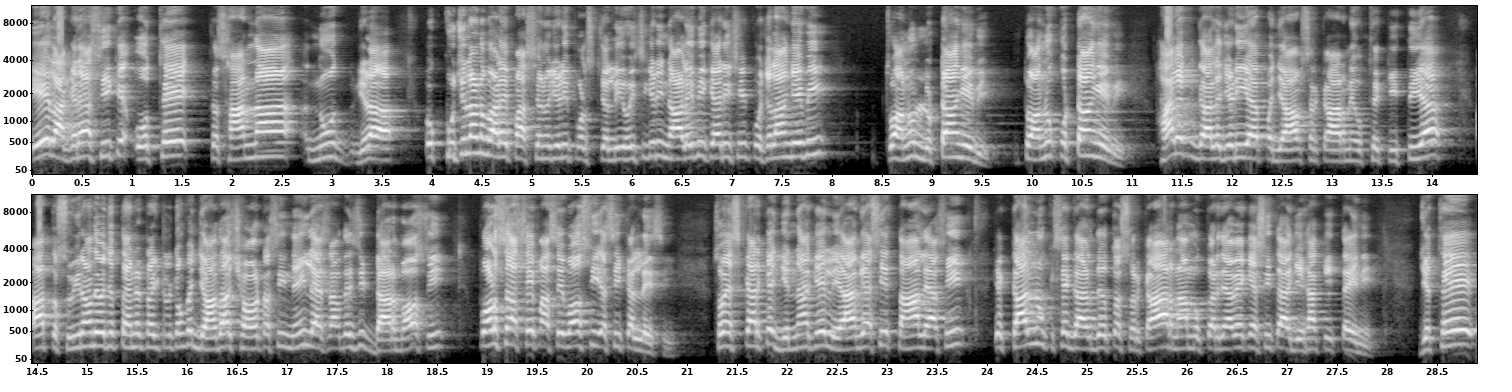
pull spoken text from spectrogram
ਇਹ ਲੱਗ ਰਿਹਾ ਸੀ ਕਿ ਉੱਥੇ ਕਿਸਾਨਾਂ ਨੂੰ ਜਿਹੜਾ ਉਹ ਕੁਚਲਣ ਵਾਲੇ ਪਾਸੇ ਨੂੰ ਜਿਹੜੀ ਪੁਲਿਸ ਚੱਲੀ ਹੋਈ ਸੀ, ਜਿਹੜੀ ਨਾਲੇ ਵੀ ਕਹਿ ਰਹੀ ਸੀ ਕੁਚਲਾਂਗੇ ਵੀ, ਤੁਹਾਨੂੰ ਲੁੱਟਾਂਗੇ ਵੀ, ਤੁਹਾਨੂੰ ਕੁੱਟਾਂਗੇ ਵੀ। ਹਰ ਇੱਕ ਗੱਲ ਜਿਹੜੀ ਹੈ ਪੰਜਾਬ ਸਰਕਾਰ ਨੇ ਉੱਥੇ ਕੀਤੀ ਆ। ਆ ਤਸਵੀਰਾਂ ਦੇ ਵਿੱਚ ਤਿੰਨ ਟਰੈਕਟਰ, ਕਿਉਂਕਿ ਜ਼ਿਆਦਾ ਸ਼ਾਟ ਅਸੀਂ ਨਹੀਂ ਲੈ ਸਕਦੇ ਸੀ, ਡਰ ਬਹੁਤ ਸੀ। ਪੁਲਿਸ ਆਸੇ-ਪਾਸੇ ਬਹੁਤ ਸੀ, ਅਸੀਂ ਇਕੱਲੇ ਸੀ। ਸੋ ਇਸ ਕਰਕੇ ਜਿੰਨਾ ਕਿ ਲਿਆ ਗਿਆ ਸੀ ਤਾਂ ਲਿਆ ਸੀ ਕਿ ਕੱਲ ਨੂੰ ਕਿਸੇ ਗੱਲ ਦੇ ਉੱਤੇ ਸਰਕਾਰ ਨਾ ਮੁੱਕਰ ਜਾਵੇ ਕਿ ਅਸੀਂ ਤਾਂ ਅਜਿਹਾ ਕੀਤਾ ਹੀ ਨਹੀਂ। ਜਿੱਥੇ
